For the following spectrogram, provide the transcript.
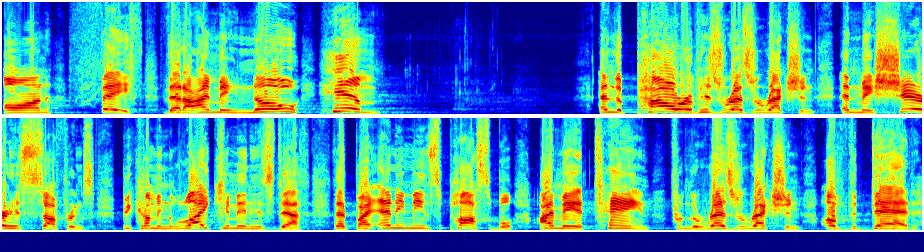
on faith, that I may know Him and the power of his resurrection and may share his sufferings, becoming like him in his death, that by any means possible I may attain from the resurrection of the dead.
